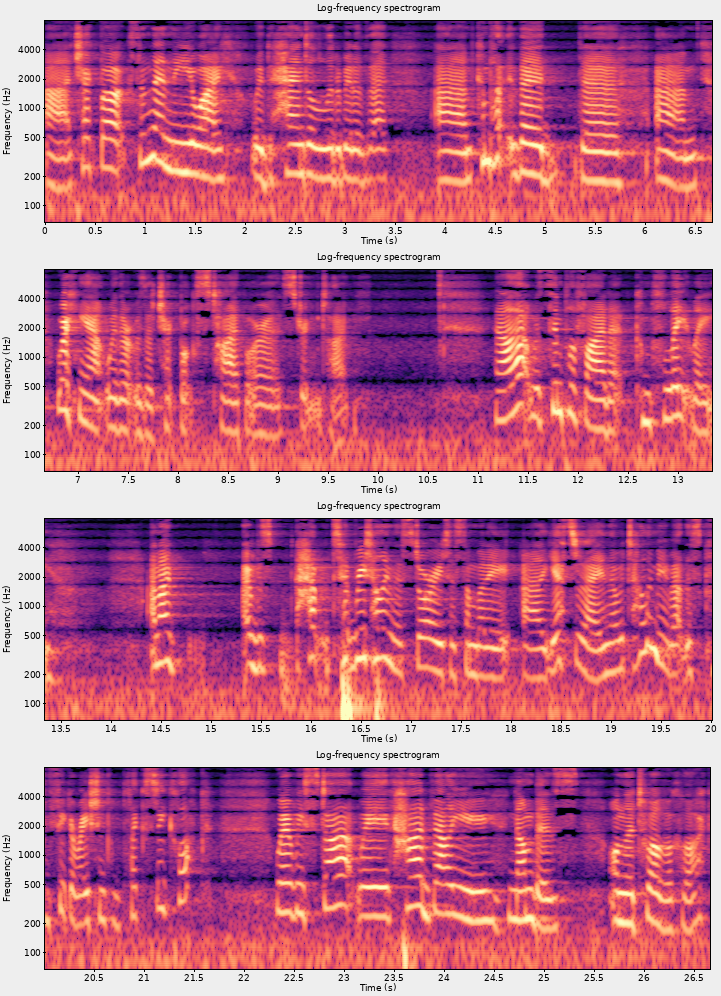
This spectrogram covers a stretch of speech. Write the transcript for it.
uh, checkbox. And then the UI would handle a little bit of the, um, the, the um, working out whether it was a checkbox type or a string type. Now that would simplify it completely. And I, I was retelling this story to somebody uh, yesterday, and they were telling me about this configuration complexity clock, where we start with hard value numbers on the 12 o'clock,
